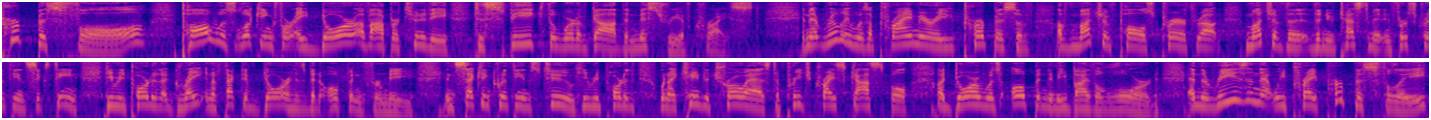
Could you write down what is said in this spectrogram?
purposeful. Paul was looking for a door of opportunity to speak the Word of God, the mystery of Christ. And that really was a primary purpose of, of much of Paul's prayer throughout much of the, the New Testament. In 1 Corinthians 16, he reported, A great and effective door has been opened for me. In 2 Corinthians 2, he reported, When I came to Troas to preach Christ's gospel, a door was opened to me by the Lord. And the reason that we pray purposefully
